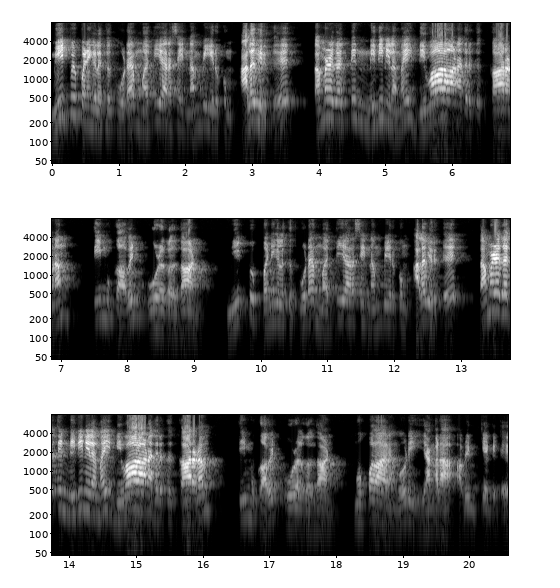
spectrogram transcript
மீட்பு பணிகளுக்கு கூட மத்திய அரசை நம்பி இருக்கும் அளவிற்கு தமிழகத்தின் நிதி நிலைமை திவாலானதற்கு காரணம் திமுகவின் ஊழல்கள்தான் மீட்பு பணிகளுக்கு கூட மத்திய அரசை நம்பி இருக்கும் அளவிற்கு தமிழகத்தின் நிதி நிலைமை திவாலானதற்கு காரணம் திமுகவின் ஊழல்கள் தான் முப்பதாயிரம் கோடி எங்கடா அப்படின்னு கேட்டுட்டு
